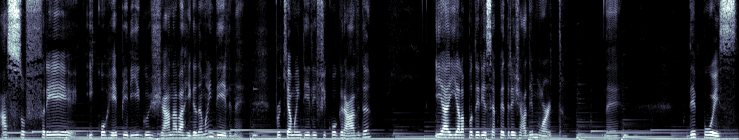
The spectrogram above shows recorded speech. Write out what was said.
a sofrer e correr perigo já na barriga da mãe dele, né? Porque a mãe dele ficou grávida e aí ela poderia ser apedrejada e morta, né? Depois,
